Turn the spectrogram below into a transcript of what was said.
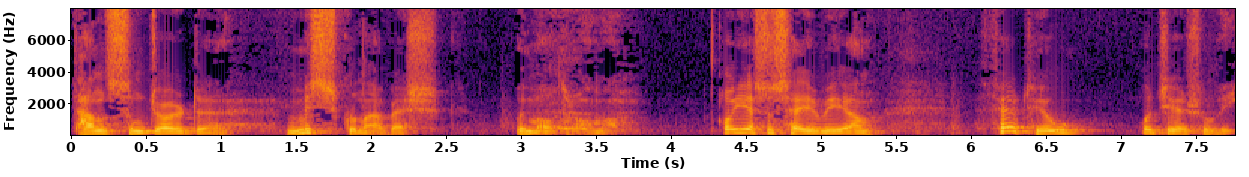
tann som gjør det miskunna versk og imot honom. Og Jesus sier vi han, fær to og gjør så vi.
